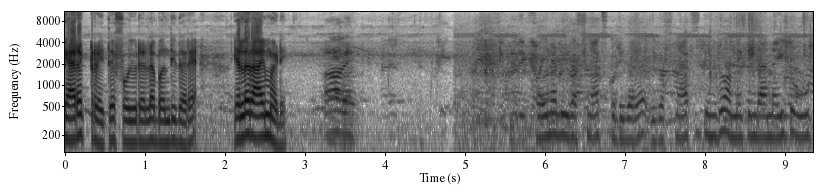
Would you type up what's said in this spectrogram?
ಕ್ಯಾರೆಕ್ಟರ್ ಐತೆ ಫೋ ಇವರೆಲ್ಲ ಬಂದಿದ್ದಾರೆ. ಎಲ್ಲರೂ ಆಯ್ ಮಾಡಿ. ಫೈನಲಿ ಈಗ ಸ್ನ್ಯಾಕ್ಸ್ ಕೊಟ್ಟಿದ್ದಾರೆ. ಈಗ ಸ್ನ್ಯಾಕ್ಸ್ ತಿಂದು ಆಮೇಕಿಂದ ನೈಟು ಊಟ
